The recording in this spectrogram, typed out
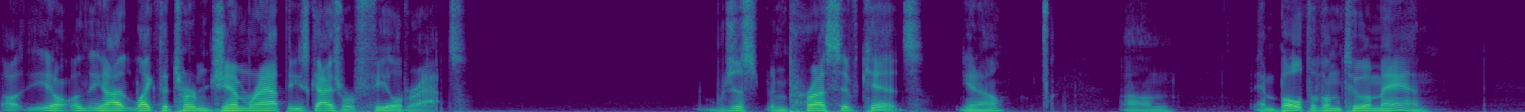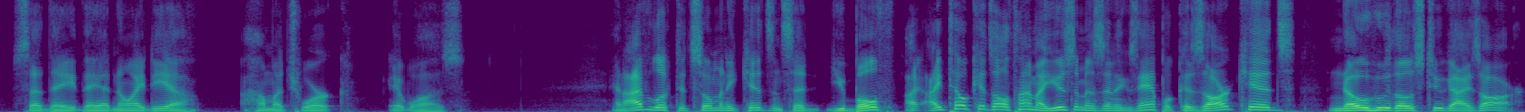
uh, you know, you know, I like the term gym rat. These guys were field rats. Just impressive kids, you know. Um, and both of them to a man said they, they had no idea how much work it was. And I've looked at so many kids and said, you both, I, I tell kids all the time, I use them as an example because our kids know who those two guys are.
